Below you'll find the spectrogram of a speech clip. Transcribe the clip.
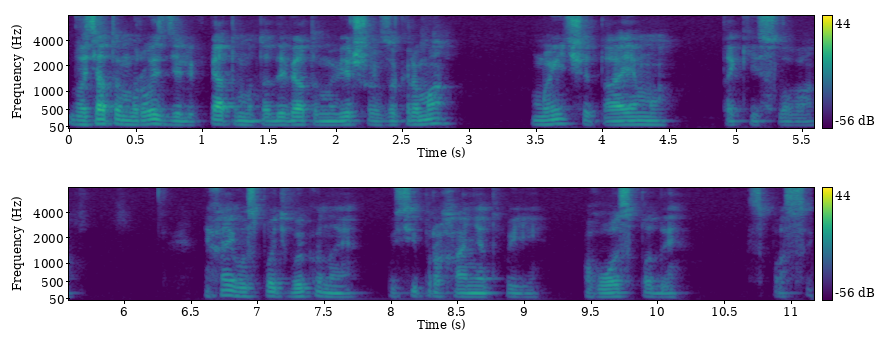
20 розділі, в 5 та 9 віршах, зокрема, ми читаємо такі слова. Нехай Господь виконає усі прохання Твої, Господи, спаси.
